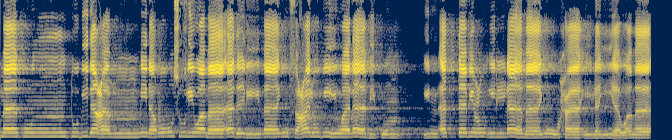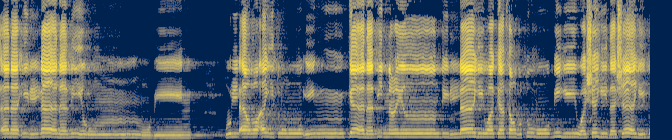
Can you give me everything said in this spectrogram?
ما كنت بدعا من الرسل وما ادري ما يفعل بي ولا بكم ان اتبع الا ما يوحى الي وما أنا الا نذير مبين قل ارايتم ان كان من عند الله وكفرتم به وشهد شاهد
